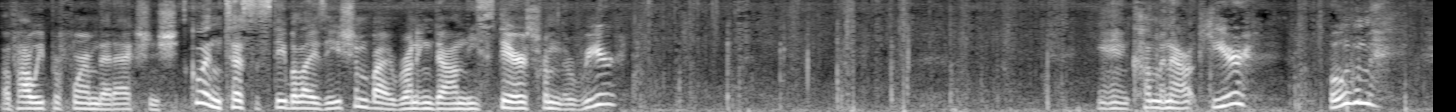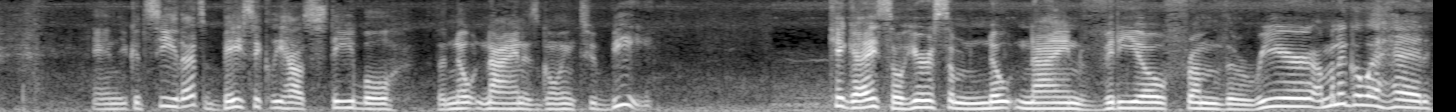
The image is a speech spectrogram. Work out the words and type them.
of how we perform that action. Let's go ahead and test the stabilization by running down these stairs from the rear. And coming out here, boom. And you can see that's basically how stable the Note 9 is going to be. Okay guys, so here's some Note 9 video from the rear. I'm going to go ahead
